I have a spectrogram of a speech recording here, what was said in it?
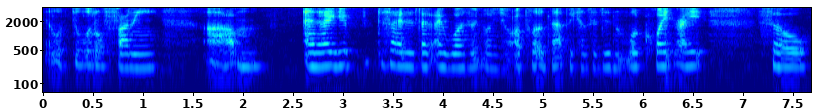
It looked a little funny. Um, and I decided that I wasn't going to upload that because it didn't look quite right. So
